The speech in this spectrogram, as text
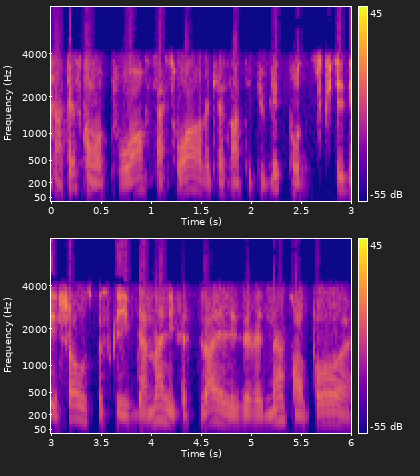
quand est-ce qu'on va pouvoir s'asseoir avec la santé publique pour discuter des choses, parce qu'évidemment, les festivals et les événements sont pas... euh,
